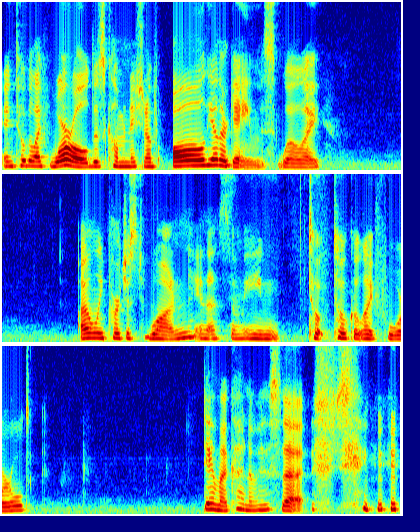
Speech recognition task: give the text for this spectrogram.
and Toca Life World is a combination of all the other games. Well, I I only purchased one, and that's the main to- Toca Life World. Damn, I kind of miss that.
